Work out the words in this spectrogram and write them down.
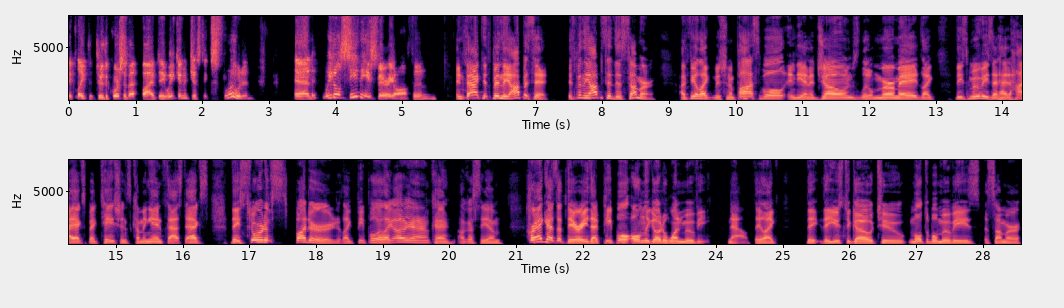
it like through the course of that five day weekend, it just exploded. And we don't see these very often. In fact, it's been the opposite. It's been the opposite this summer. I feel like Mission Impossible, Indiana Jones, Little Mermaid, like these movies that had high expectations coming in, Fast X, they sort of sputtered. Like people are like, oh, yeah, okay, I'll go see them. Craig has a theory that people only go to one movie now. They like, they, they used to go to multiple movies a summer,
